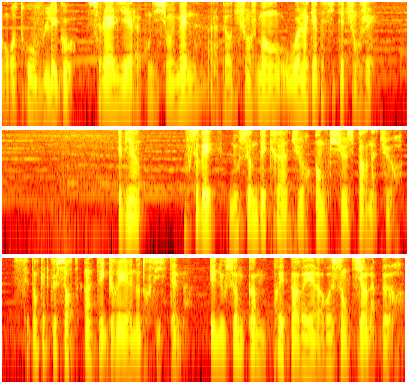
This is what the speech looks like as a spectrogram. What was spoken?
on retrouve l'ego. Cela est lié à la condition humaine, à la peur du changement ou à l'incapacité de changer. Eh bien, vous savez, nous sommes des créatures anxieuses par nature. C'est en quelque sorte intégré à notre système. Et nous sommes comme préparés à ressentir la peur.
